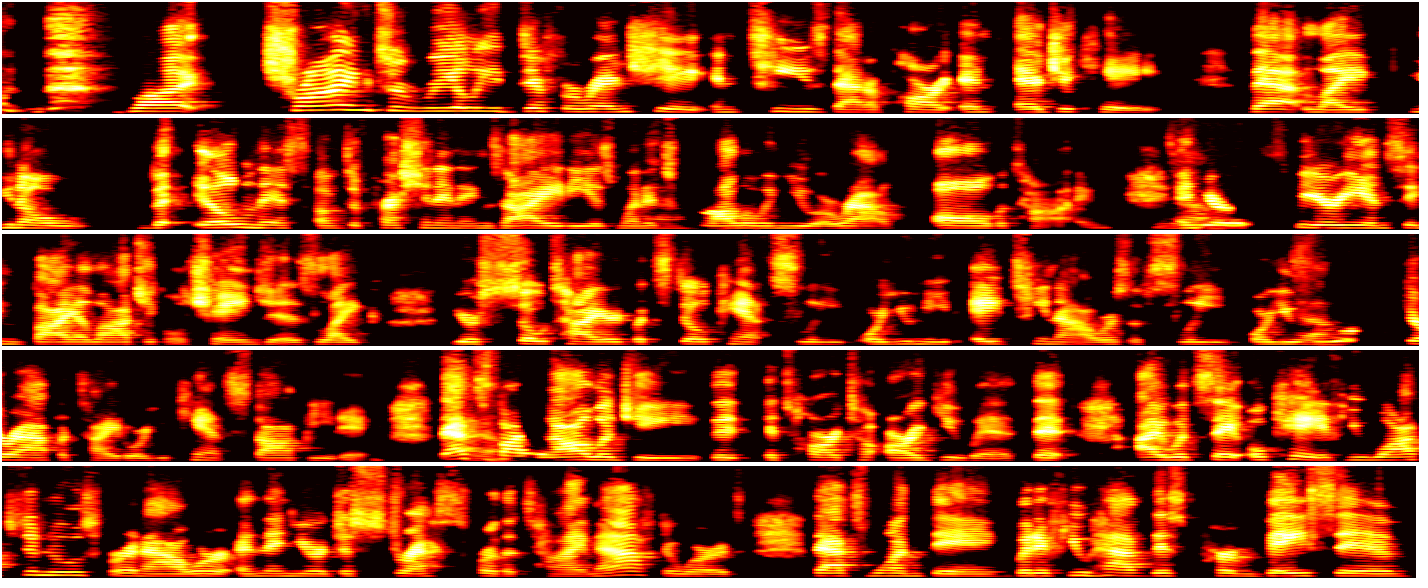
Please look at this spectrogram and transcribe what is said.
but trying to really differentiate and tease that apart and educate that like you know the illness of depression and anxiety is when yeah. it's following you around all the time yeah. and you're experiencing biological changes like you're so tired but still can't sleep or you need 18 hours of sleep or you've yeah. lost your appetite or you can't stop eating that's biology that it's hard to argue with that i would say okay if you watch the news for an hour and then you're just stressed for the time afterwards that's one thing but if you have this pervasive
